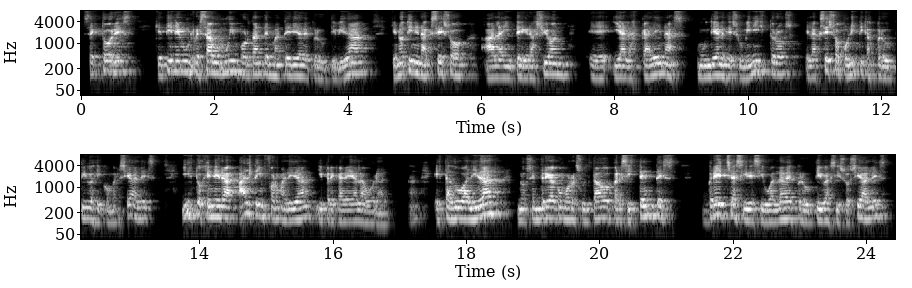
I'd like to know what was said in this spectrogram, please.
sectores que tienen un rezago muy importante en materia de productividad, que no tienen acceso a la integración eh, y a las cadenas mundiales de suministros, el acceso a políticas productivas y comerciales, y esto genera alta informalidad y precariedad laboral. Esta dualidad nos entrega como resultado persistentes brechas y desigualdades productivas y sociales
